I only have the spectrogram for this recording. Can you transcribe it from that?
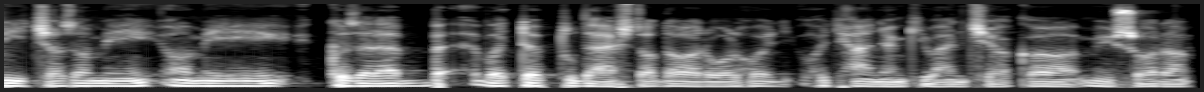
reach az, ami, ami közelebb, vagy több tudást ad arról, hogy, hogy hányan kíváncsiak a műsorra.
